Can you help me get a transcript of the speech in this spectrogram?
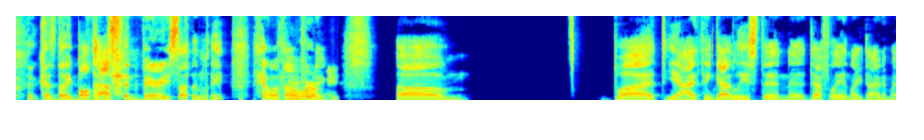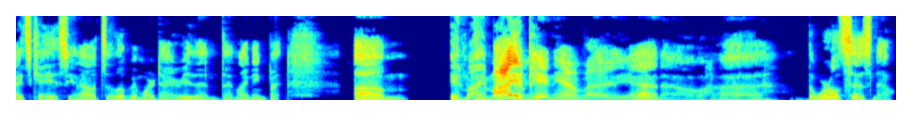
because they both happen very suddenly and without warning. Right. Um, but yeah, I think at least in uh, definitely in like Dynamite's case, you know, it's a little bit more diarrhea than than lightning, but um, in my in my opinion, but yeah, no, uh, the world says no.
